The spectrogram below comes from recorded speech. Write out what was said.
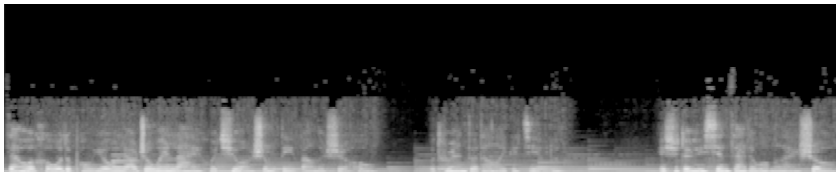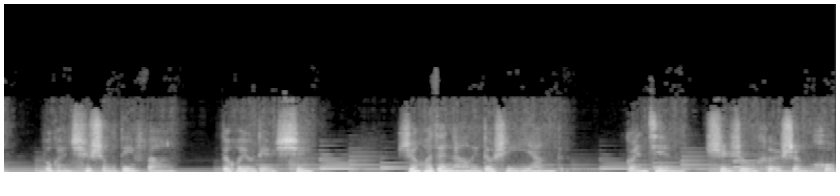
在我和我的朋友聊着未来会去往什么地方的时候，我突然得到了一个结论：也许对于现在的我们来说，不管去什么地方，都会有点虚。生活在哪里都是一样的，关键是如何生活。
